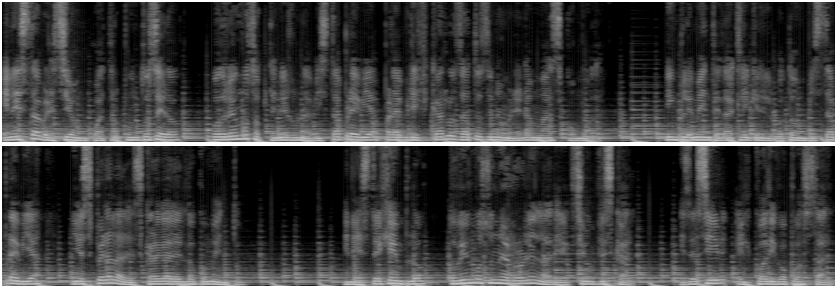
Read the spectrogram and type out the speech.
En esta versión 4.0 podremos obtener una vista previa para verificar los datos de una manera más cómoda. Simplemente da clic en el botón Vista previa y espera la descarga del documento. En este ejemplo, tuvimos un error en la dirección fiscal, es decir, el código postal.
